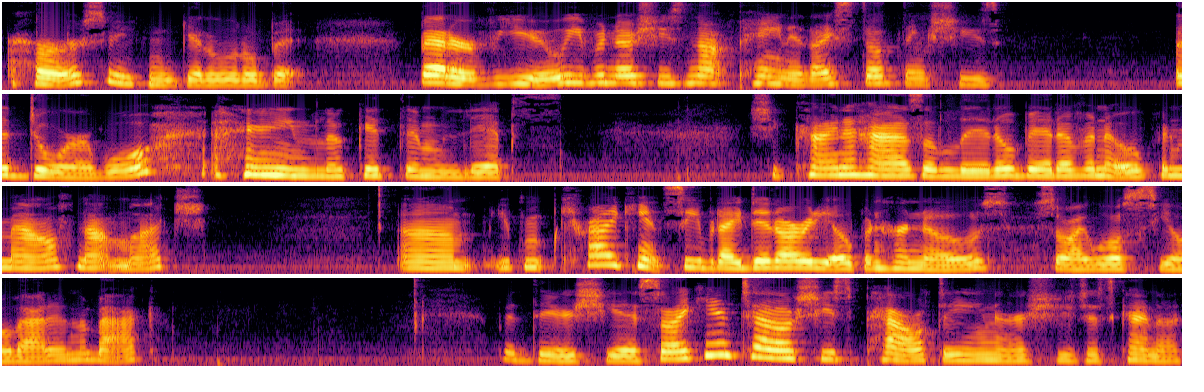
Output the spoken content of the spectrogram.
her so you can get a little bit better view. Even though she's not painted, I still think she's adorable. I mean, look at them lips. She kind of has a little bit of an open mouth, not much. Um, you probably can't see, but I did already open her nose, so I will seal that in the back. But there she is. So I can't tell if she's pouting or she's just kind of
